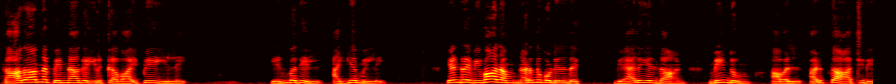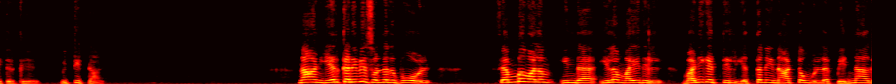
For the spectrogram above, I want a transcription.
சாதாரண பெண்ணாக இருக்க வாய்ப்பே இல்லை. என்பதில் ஐயமில்லை. என்ற விவாதம் நடந்து கொண்டிருந்த வேளையில்தான் மீண்டும் அவள் அடுத்த ஆச்சரியத்திற்கு வித்திட்டாள். நான் ஏற்கனவே சொன்னது போல் செம்பவளம் இந்த இளம் வயதில் வணிகத்தில் எத்தனை நாட்டம் உள்ள பெண்ணாக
